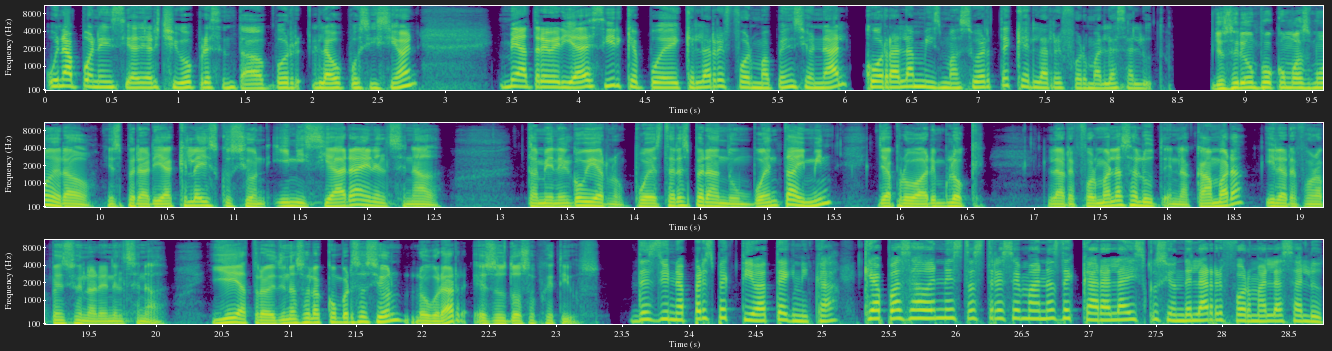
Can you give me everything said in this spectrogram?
una ponencia de archivo presentada por la oposición. Me atrevería a decir que puede que la reforma pensional corra la misma suerte que la reforma a la salud. Yo sería un poco más moderado y esperaría que la discusión iniciara en el Senado. También el gobierno puede estar esperando un buen timing y aprobar en bloque la reforma de la salud en la Cámara y la reforma pensional en el Senado. Y a través de una sola conversación lograr esos dos objetivos. Desde una perspectiva técnica, ¿qué ha pasado en estas tres semanas de cara a la discusión de la reforma a la salud?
